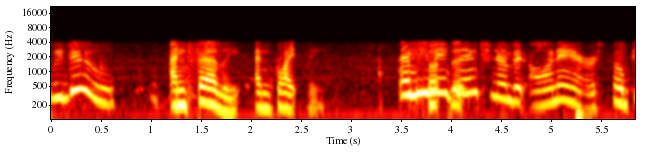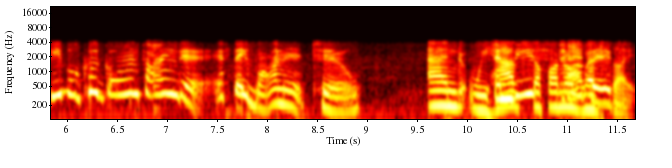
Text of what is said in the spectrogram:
we do. and fairly and rightly. And we But make the- mention of it on air, so people could go and find it if they wanted to. And we have these stuff on our topics- website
